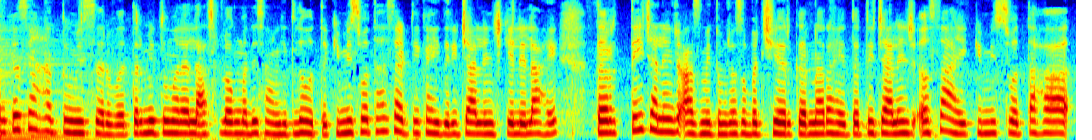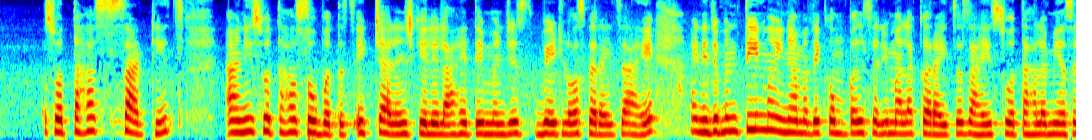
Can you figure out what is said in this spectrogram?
एव्हरीवन कसे आहात तुम्ही सर्व? तर मी तुम्हाला लास्ट ब्लॉगमध्ये सांगितलं होतं की मी स्वतःसाठी काहीतरी चॅलेंज केलेलं आहे. तर ते चॅलेंज आज मी तुमच्यासोबत शेअर करणार आहे. तर ते चॅलेंज असं आहे की मी स्वतः स्वतःसाठीच आणि स्वतःसोबतच एक चॅलेंज केलेलं आहे ते म्हणजेच वेट लॉस करायचं आहे. आणि ते पण तीन महिन्यामध्ये कंपल्सरी मला करायचंच आहे स्वतःला मी असं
